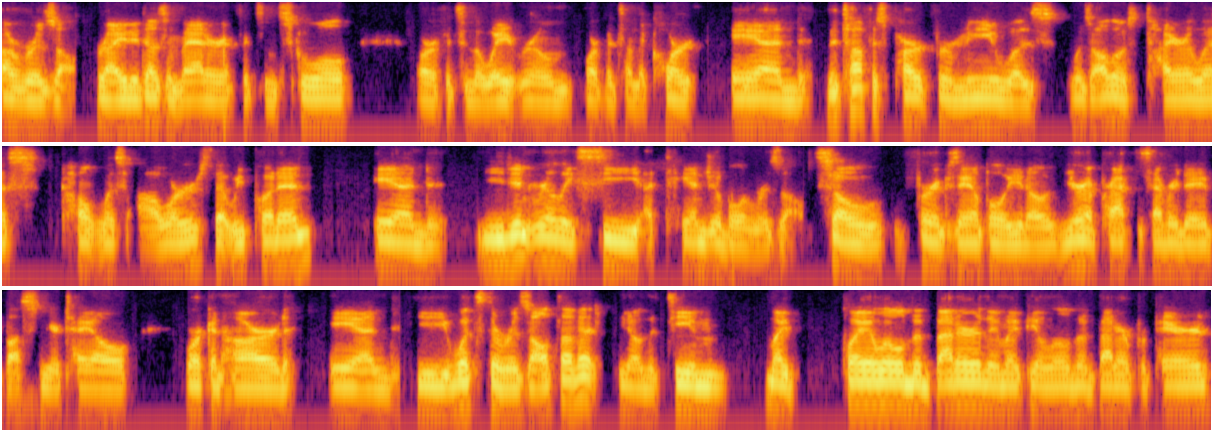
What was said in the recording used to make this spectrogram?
a result right? It doesn't matter if it's in school or if it's in the weight room or if it's on the court. And the toughest part for me was was all those tireless countless hours that we put in and you didn't really see a tangible result. So for example you know you're at practice every day busting your tail working hard and you, what's the result of it? You know the team might play a little bit better they might be a little bit better prepared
